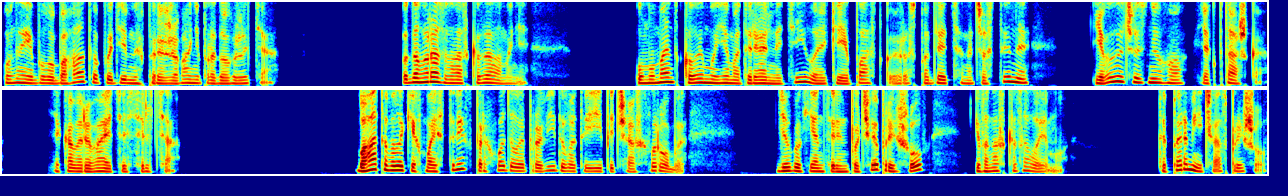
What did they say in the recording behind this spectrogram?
У неї було багато подібних переживань упродовж життя. Одного разу вона сказала мені у момент, коли моє матеріальне тіло, яке є пасткою, розпадеться на частини, я вилечу з нього як пташка, яка виривається з сільця. Багато великих майстрів приходили провідувати її під час хвороби. Ділко К'янцерін Поче прийшов, і вона сказала йому Тепер мій час прийшов.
